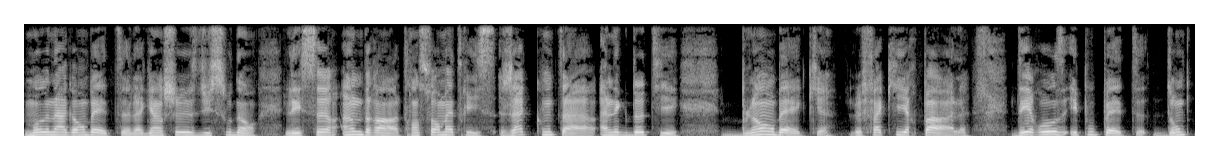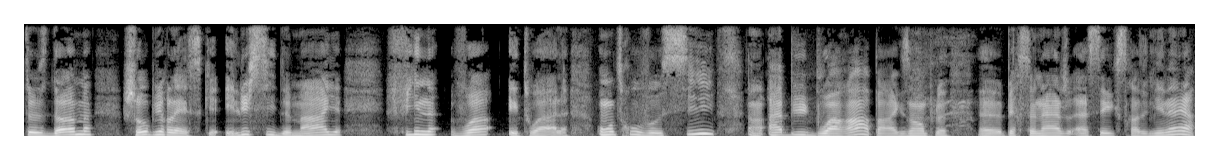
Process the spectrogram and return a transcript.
Mona Gambette, la guincheuse du Soudan, les sœurs Indra, transformatrices, Jacques Contard, anecdotier, Blanbec, le fakir pâle, des roses et poupettes, dompteuse d'hommes, chaud burlesque et Lucie de Maille, fine voix étoile. On trouve aussi Abu Boira, par exemple, euh, personnage assez extraordinaire,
